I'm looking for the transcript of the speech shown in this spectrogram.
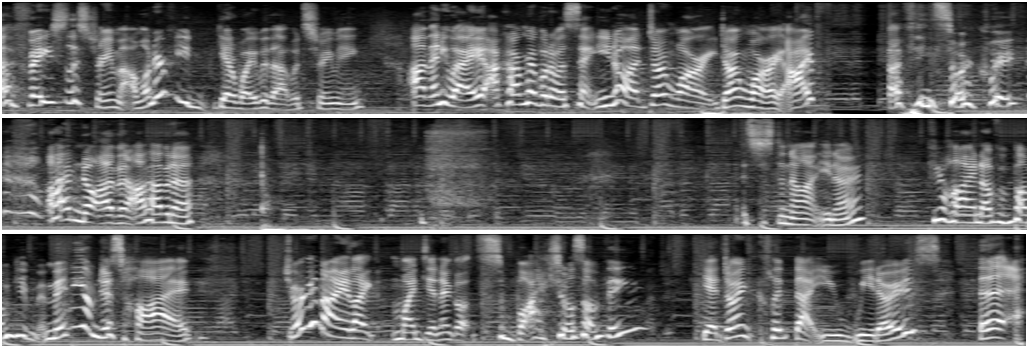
a faceless streamer. I wonder if you'd get away with that with streaming. Um, anyway, I can't remember what I was saying. You know what? Don't worry. Don't worry. I, I think so quick. I'm not having. I'm having a. It's just a night, you know. If you're high enough, a pumpkin. Maybe I'm just high. Do you reckon I like my dinner got spiked or something? Yeah, don't clip that, you weirdos. Ugh.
